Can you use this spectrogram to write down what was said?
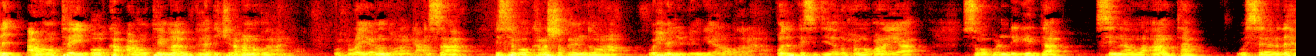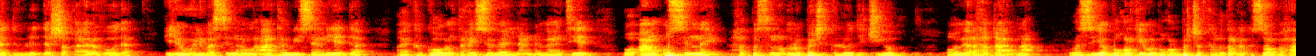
cid cadhootay oo ka cadhootay maamulka hadda jira ha noqdaan wuxuu la yeelan doonaa gacansaa isagoo kala shaqayn doona wixii la lumiye la wada lahaa qodobka sideedaad wuxuu noqonayaa soo bandhigidda sinaan la'aanta wasaaradaha dowladda shaqaalahooda iyo weliba sinaan la'aanta miisaaniyadda ay ka kooban tahay somalilan dhammaanteed oo aan u sinnayn hadba sanadula bajetka loo dejiyo oo meelaha qaarna la siiyo boqolkiiba boqol bajetka dalka ka soo baxa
